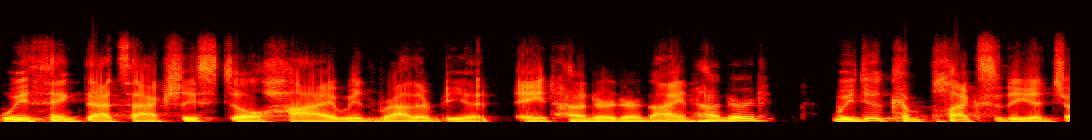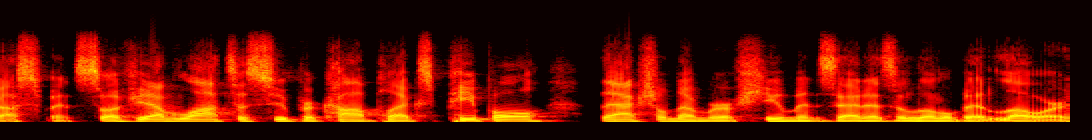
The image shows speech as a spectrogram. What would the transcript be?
We think that's actually still high. We'd rather be at 800 or 900. We do complexity adjustments. So if you have lots of super complex people, the actual number of humans then is a little bit lower.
